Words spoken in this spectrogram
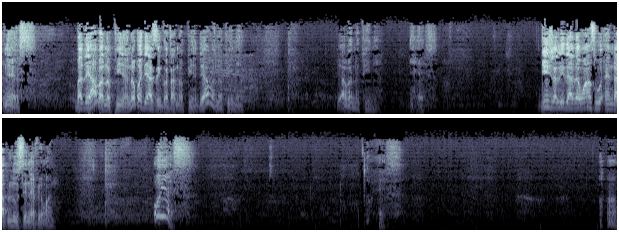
Yes. But they have an opinion. Nobody hasn't got an opinion. They have an opinion. They have an opinion. Yes. Usually they're the ones who end up losing everyone. Oh, yes. Oh, yes. Uh-huh.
